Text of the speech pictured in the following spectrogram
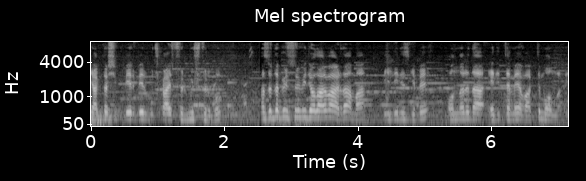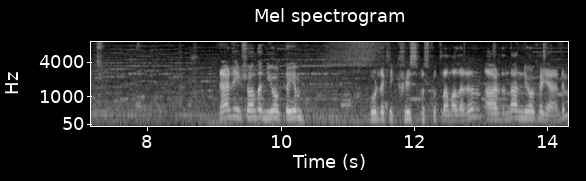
Yaklaşık bir, bir buçuk ay sürmüştür bu. Hazırda bir sürü videolar vardı ama bildiğiniz gibi onları da editlemeye vaktim olmadığı için. Neredeyim? Şu anda New York'tayım. Buradaki Christmas kutlamalarının ardından New York'a geldim.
